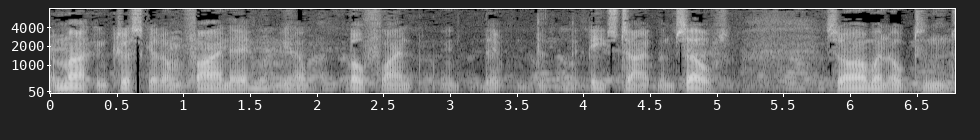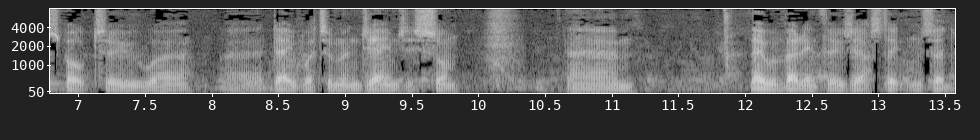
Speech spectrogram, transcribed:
And Mark and Chris get on fine here, you know, both flying the, the, each type themselves. So I went up and spoke to uh, uh, Dave Whittam and James, his son. Um, they were very enthusiastic and said,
